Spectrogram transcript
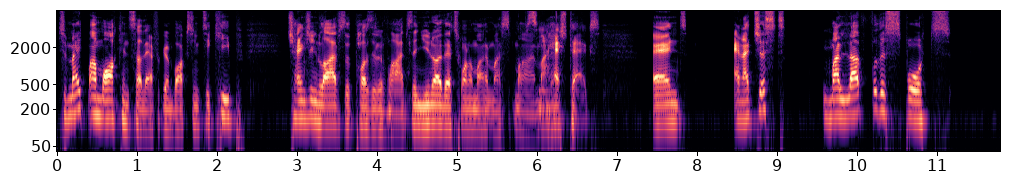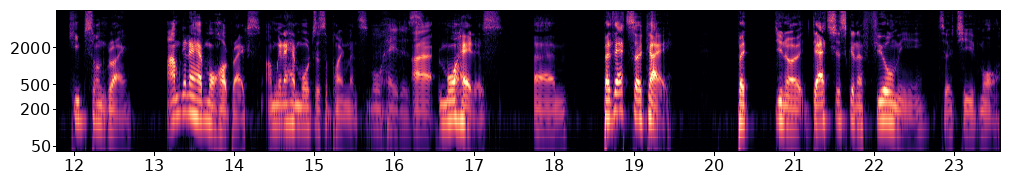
to make my mark in South African boxing, to keep changing lives with positive vibes, and you know that's one of my my my, my hashtags, and and I just my love for the sport keeps on growing. I'm gonna have more heartbreaks. I'm gonna have more disappointments, More haters. uh, more haters, um, but that's okay. You know that's just gonna fuel me to achieve more.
